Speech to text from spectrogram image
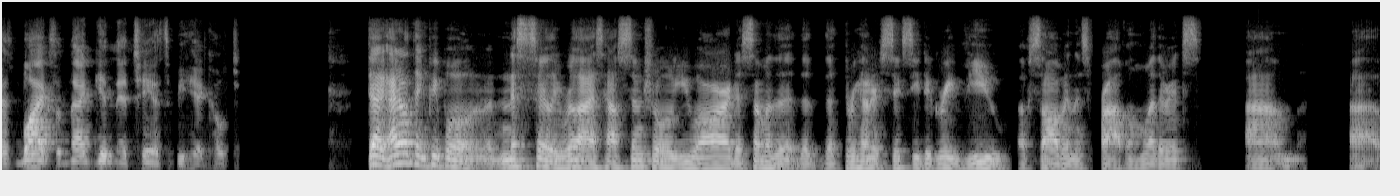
as blacks, are not getting that chance to be head coaches. Doug, I don't think people necessarily realize how central you are to some of the, the, the 360 degree view of solving this problem, whether it's um, uh,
